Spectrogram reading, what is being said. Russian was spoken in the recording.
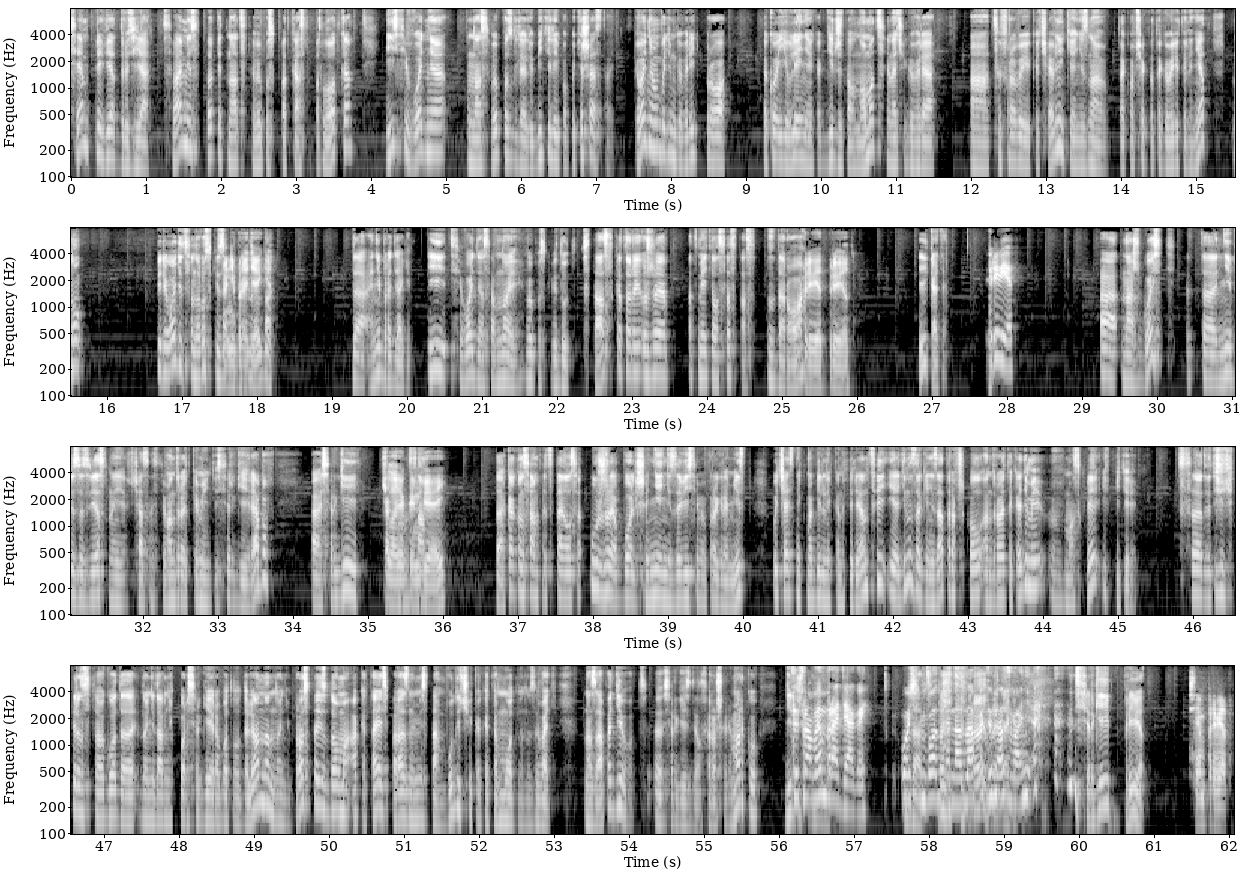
Всем привет, друзья! С вами 115 выпуск подкаста «Подлодка», и сегодня у нас выпуск для любителей попутешествовать. Сегодня мы будем говорить про такое явление, как Digital Nomads, иначе говоря, а, цифровые кочевники. Я не знаю, так вообще кто-то говорит или нет. Ну, переводится на русский язык. Они бродяги? Да, они бродяги. И сегодня со мной выпуск ведут Стас, который уже отметился. Стас, здорово. Привет, привет. И Катя. Привет. А наш гость — это небезызвестный, в частности, в Android комьюнити Сергей Рябов. А Сергей... Человек MVI. Сам, да, как он сам представился, уже больше не независимый программист, участник мобильной конференции и один из организаторов школ Android Academy в Москве и в Питере. С 2014 года до недавних пор Сергей работал удаленно, но не просто из дома, а катаясь по разным местам, будучи, как это модно называть на Западе. Вот э, Сергей сделал хорошую ремарку. Цифровым бродягой. Очень да, модное на Западе название. Сергей, привет. Всем привет.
